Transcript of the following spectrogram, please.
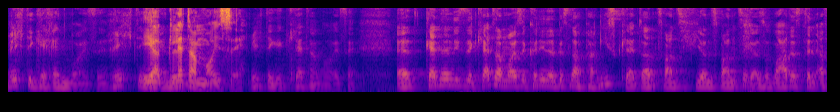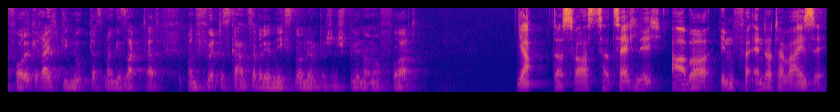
Richtige Rennmäuse, richtige Eher Rennmäuse. Klettermäuse. Richtige Klettermäuse. Äh, kennen diese Klettermäuse, können die dann bis nach Paris klettern, 2024? Also war das denn erfolgreich genug, dass man gesagt hat, man führt das Ganze bei den nächsten Olympischen Spielen auch noch fort? Ja, das war es tatsächlich, aber in veränderter Weise.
